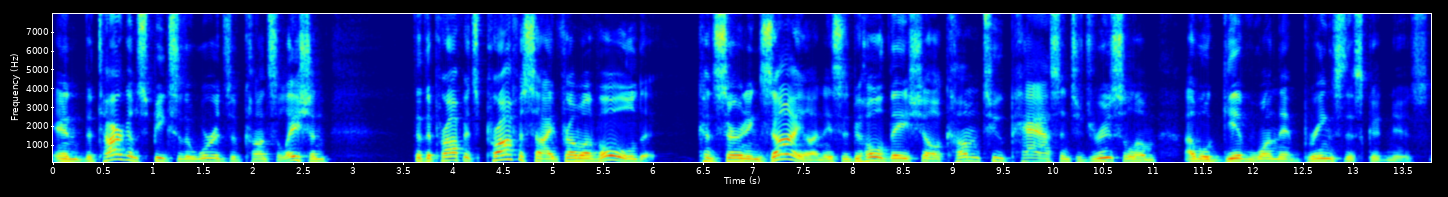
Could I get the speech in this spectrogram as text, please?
And the Targum speaks of the words of consolation that the prophets prophesied from of old concerning Zion. He says, Behold, they shall come to pass into Jerusalem. I will give one that brings this good news.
